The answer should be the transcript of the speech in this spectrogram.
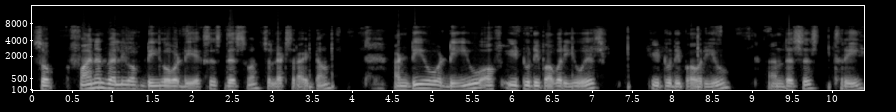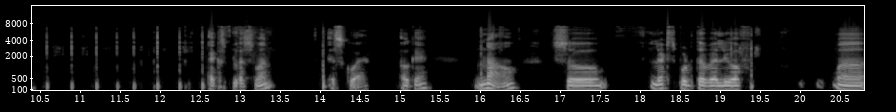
So final value of du over dx is this one so let's write down. And d over du of e to the power u is e to the power u and this is 3 x plus 1 square okay. Now so let's put the value of uh,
